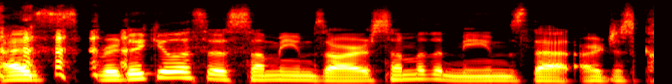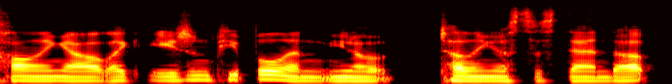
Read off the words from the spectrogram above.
as ridiculous as some memes are, some of the memes that are just calling out like Asian people and you know telling us to stand up.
